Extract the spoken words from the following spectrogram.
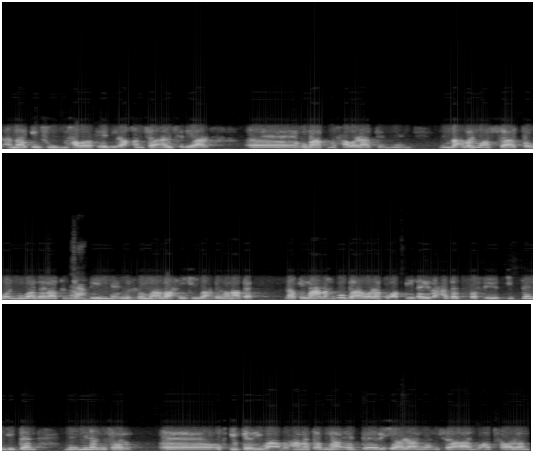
الأماكن في محافظه إيد إلى 5000 ريال آه، هناك محاولات من بعض المؤسسات والمبادرات نعم. لتقديم لحوم أضاحي في بعض المناطق لكنها محدودة ولا تغطي غير عدد بسيط جدا جدا من الاسر. آه، أختي الكريمة معاناة أبناء رجالا ونساء واطفالا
